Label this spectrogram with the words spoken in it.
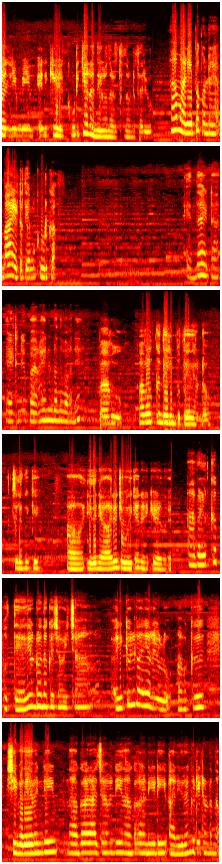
വല്യമ്മയും എനിക്ക് കുടിക്കാൻ എന്തെങ്കിലും ഒന്ന് എടുത്തുകൊണ്ട് തരൂ. ആ മണി ഇപ്പൊ കൊണ്ടുവരാം. വാ ഏട്ടത്തി നമുക്ക് കൊടുക്കാം. എന്താ ഏട്ടാ ഏട്ടന് പറയാനുണ്ടെന്ന് പറഞ്ഞേ? പാവു അവൾക്ക് എന്തെങ്കിലും പ്രത്യേകതയുണ്ടോ ചിലങ്കയ്ക്ക് ആ ഇത് ഞാനും ചോദിക്കാൻ എനിക്കായിരുന്നു. അവൾക്ക് പ്രത്യേകതയുണ്ടോ എന്നൊക്കെ ചോദിച്ചാ എനിക്കൊരു കാര്യം അറിയുള്ളൂ അവക്ക് ശിവദേവന്റെയും നാഗരാജാവിന്റെയും നാഗറാണിയുടെയും അനുഗ്രഹം കിട്ടിയിട്ടുണ്ടെന്ന.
